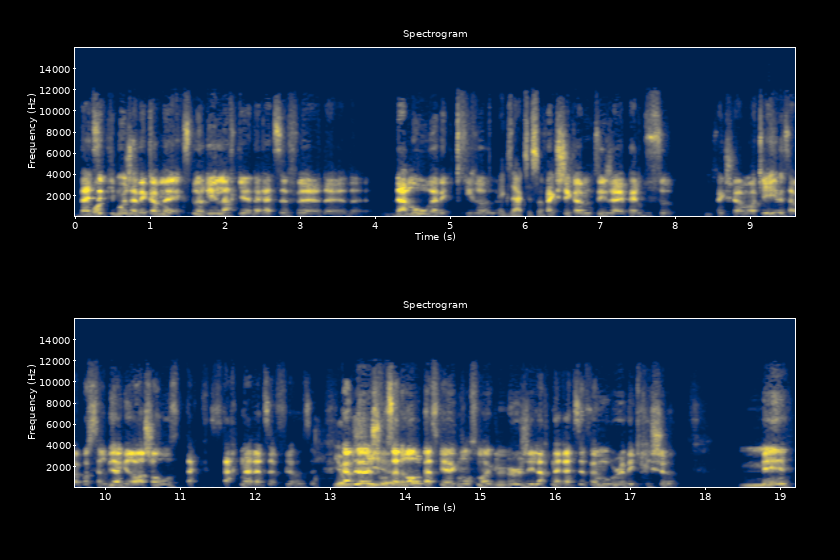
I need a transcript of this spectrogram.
Ben, tu sais, puis moi, j'avais comme exploré l'arc narratif euh, de- de- d'amour avec Kira. là. Exact, c'est ça. Fait que j'étais comme, tu sais, j'avais perdu ça. Fait que je suis comme, OK, mais ça va pas servir à grand-chose, cet arc- cet arc narratif-là. Comme là, je trouve ça euh, drôle parce qu'avec mon smuggler, j'ai l'arc narratif amoureux avec Risha. Mais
